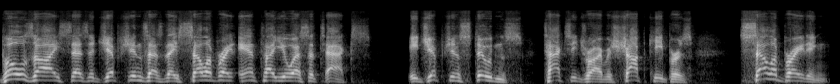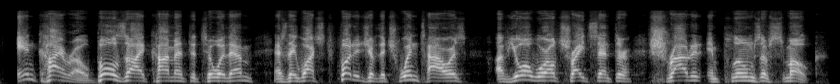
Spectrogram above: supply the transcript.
Bullseye says Egyptians as they celebrate anti-U.S. attacks. Egyptian students, taxi drivers, shopkeepers celebrating in Cairo. Bullseye commented two of them as they watched footage of the Twin Towers of your World Trade Center shrouded in plumes of smoke.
